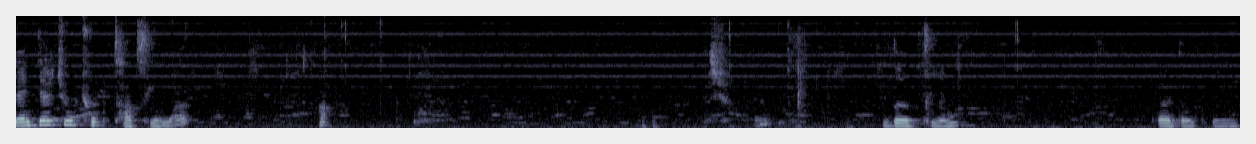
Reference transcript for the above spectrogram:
Renkleri çünkü çok tatlılar. Şöyle dağıtayım. Öyle koyayım.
